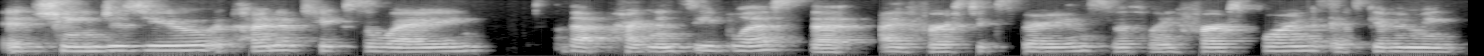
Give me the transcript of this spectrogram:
It changes you, it kind of takes away that pregnancy bliss that I first experienced with my firstborn. It's given me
